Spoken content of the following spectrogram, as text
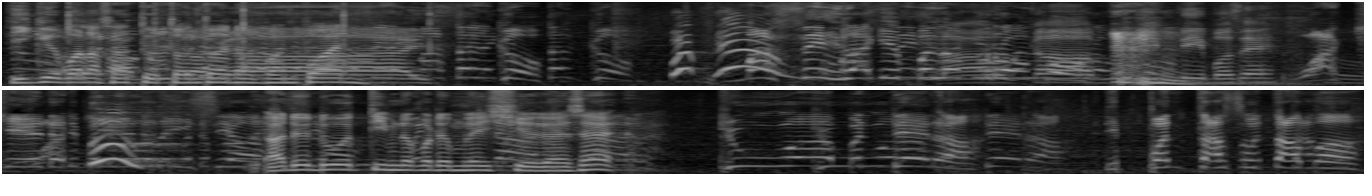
Tiga balas satu tuan-tuan dan puan-puan. Masih lagi belum mimpi bos eh. Wakil dari Malaysia. Ada dua tim daripada Malaysia guys eh. Dua bendera di pentas utama.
